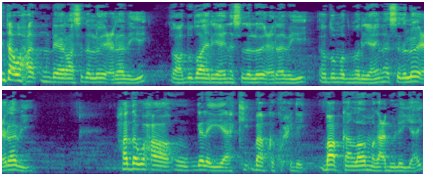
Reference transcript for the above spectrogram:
intaa waxaa dheeraa sida loo icraabayey hadduu daahir yahayna sida loo icraabayey hadduu madmar yahayna sida loo icraabayey hadda waxaa uu gelayaa baabka ku xigay. Baabkan laba magac buu leeyahay.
